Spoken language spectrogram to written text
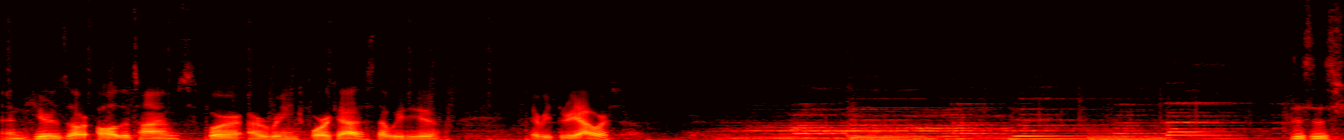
and here's our, all the times for our range forecast that we do every three hours. This is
